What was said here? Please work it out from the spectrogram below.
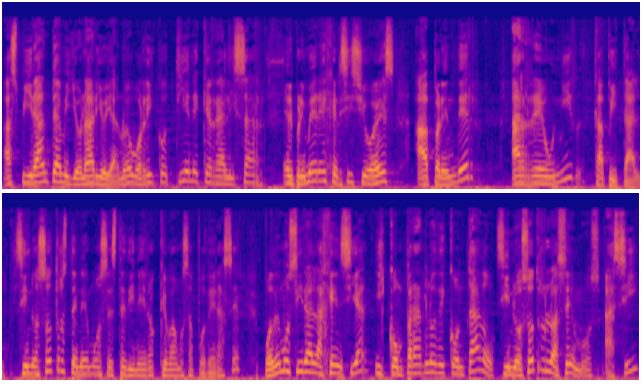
aspirante a millonario y a nuevo rico tiene que realizar. El primer ejercicio es aprender a reunir capital. Si nosotros tenemos este dinero, ¿qué vamos a poder hacer? Podemos ir a la agencia y comprarlo de contado. Si nosotros lo hacemos así,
